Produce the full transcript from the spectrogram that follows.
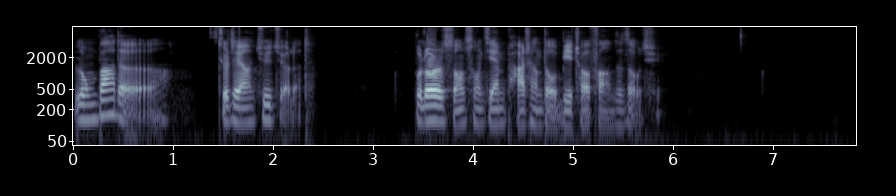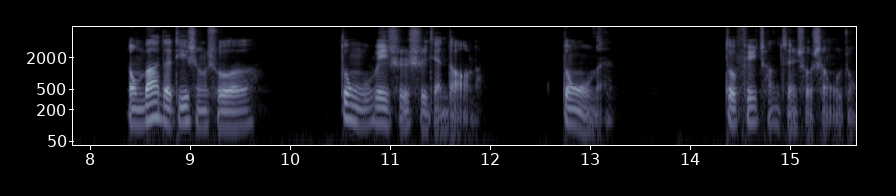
隆巴的就这样拒绝了他。布洛尔耸耸肩，爬上陡壁，朝房子走去。隆巴的低声说：“动物喂食时间到了，动物们都非常遵守生物钟。”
